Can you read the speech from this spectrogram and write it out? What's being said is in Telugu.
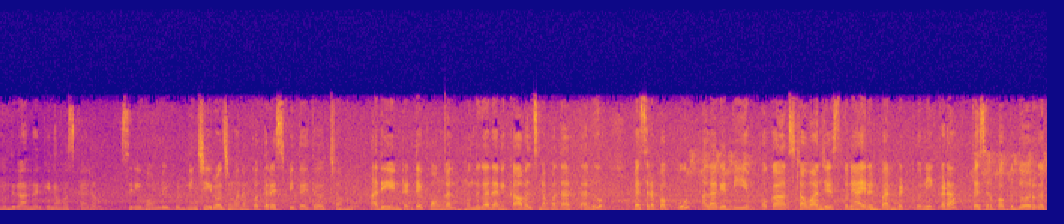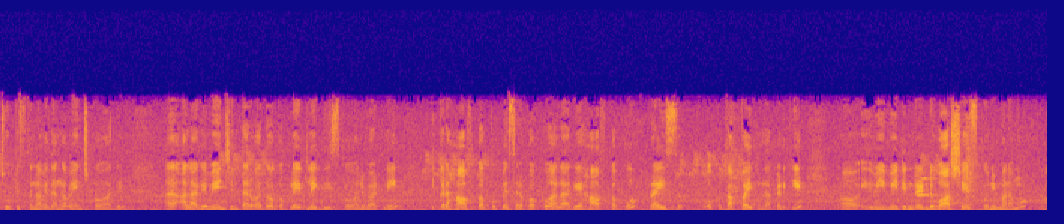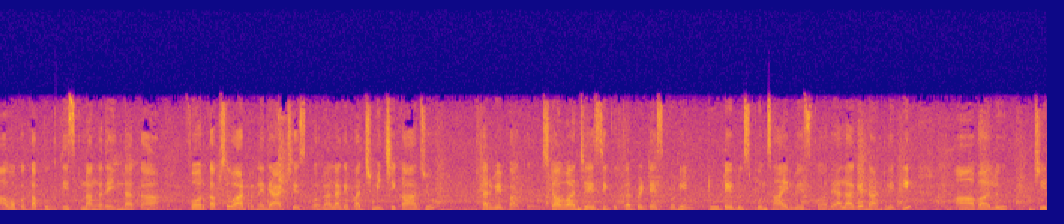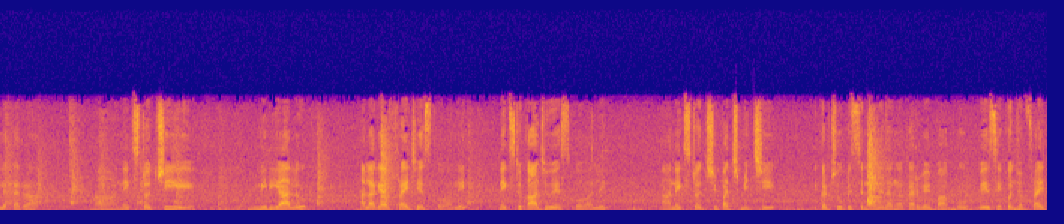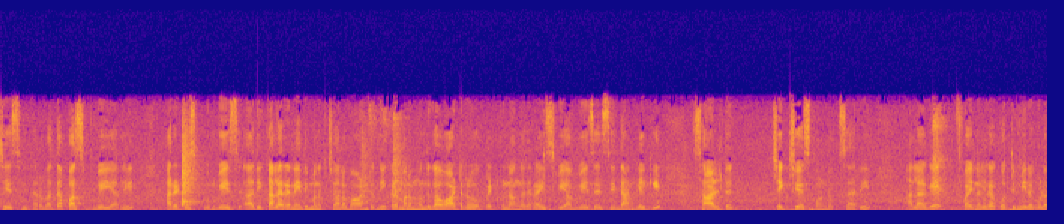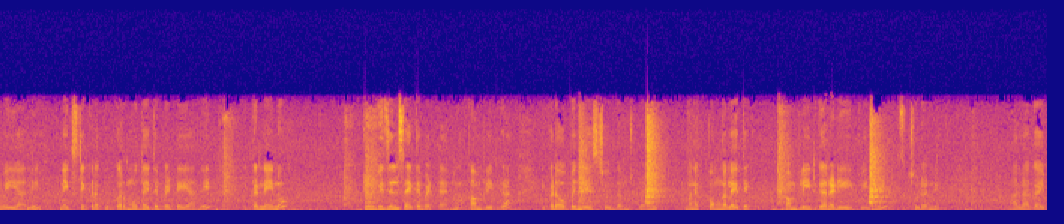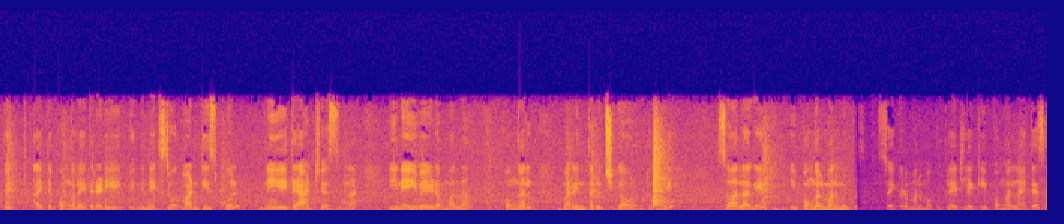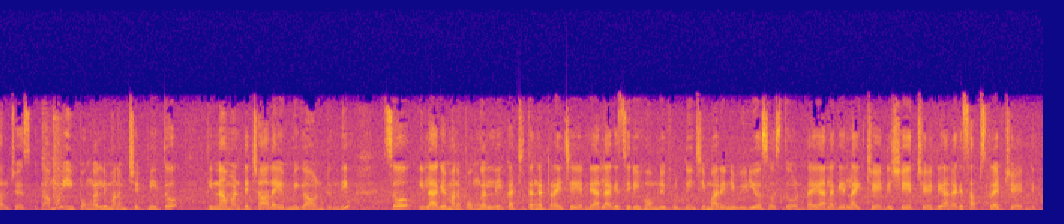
ముందుగా అందరికీ నమస్కారం. సిరి హోమ్లీ ఫుడ్ నుంచి ఈరోజు మనం కొత్త రెసిపీతో అయితే వచ్చాము. అది ఏంటంటే పొంగల్. ముందుగా దానికి కావాల్సిన పదార్థాలు పెసరపప్పు అలాగే బియ్యం. ఒక స్టవ్ ఆన్ చేసుకొని ఐరన్ పాన్ పెట్టుకొని ఇక్కడ పెసరపప్పు దోరగా చూపిస్తున్న విధంగా వేయించుకోవాలి. అలాగే వేయించిన తర్వాత ఒక ప్లేట్లోకి తీసుకోవాలి వాటిని. ఇక్కడ హాఫ్ కప్పు పెసరపప్పు అలాగే హాఫ్ కప్పు రైస్. ఒక కప్పు అవుతుంది అక్కడికి. వీటిని రెండు వాష్ చేసుకొని మనము ఒక కప్పు తీసుకున్నాం కదా ఇందాక. ఫోర్ కప్స్ వాటర్ అనేది యాడ్ చేసుకోవాలి. అలాగే పచ్చిమిర్చి కాజు కరివేపాకు. స్టవ్ ఆన్ చేసి కుక్కర్ పెట్టేసుకొని టూ టేబుల్ స్పూన్స్ ఆయిల్ వేసుకోవాలి. అలాగే దాంట్లోకి ఆవాలు జీలకర్ర నెక్స్ట్ వచ్చి మిరియాలు అలాగే అవి ఫ్రై చేసుకోవాలి. నెక్స్ట్ కాజు వేసుకోవాలి. నెక్స్ట్ వచ్చి పచ్చిమిర్చి ఇక్కడ చూపిస్తున్న విధంగా కరివేపాకు వేసి కొంచెం ఫ్రై చేసిన తర్వాత పసుపు వేయాలి. అర టీ స్పూన్ వేసి అది కలర్ అనేది మనకు చాలా బాగుంటుంది. ఇక్కడ మనం ముందుగా వాటర్ పెట్టుకున్నాం కదా రైస్వి అవి వేసేసి దాంట్లోకి సాల్ట్ చెక్ చేసుకోండి ఒకసారి. అలాగే ఫైనల్గా కొత్తిమీర కూడా వేయాలి. నెక్స్ట్ ఇక్కడ కుక్కర్ మూత అయితే పెట్టేయాలి. ఇక్కడ నేను టూ విజిల్స్ అయితే పెట్టాను కంప్లీట్గా. ఇక్కడ ఓపెన్ చేసి చూద్దాం చూడండి. మనకు పొంగల్ అయితే కంప్లీట్గా రెడీ అయిపోయింది. చూడండి. అలాగ అయిపోయి అయితే పొంగల్ అయితే రెడీ అయిపోయింది. నెక్స్ట్ వన్ టీ స్పూన్ నెయ్యి అయితే యాడ్ చేస్తున్నా. ఈ నెయ్యి వేయడం వల్ల పొంగల్ మరింత రుచిగా ఉంటుంది. సో అలాగే ఈ పొంగల్ మనము ఇప్పుడు సో ఇక్కడ మనం ఒక ప్లేట్లోకి ఈ పొంగల్ని అయితే సర్వ్ చేసుకుందాము. ఈ పొంగల్ని మనం చట్నీతో తిన్నామంటే చాలా ఎమ్మిగా ఉంటుంది. సో ఇలాగే మన పొంగల్ని ఖచ్చితంగా ట్రై చేయండి. అలాగే సిరి హోమ్లీ ఫుడ్ నుంచి మరిన్ని వీడియోస్ వస్తూ ఉంటాయి. అలాగే లైక్ చేయండి షేర్ చేయండి అలాగే సబ్స్క్రైబ్ చేయండి.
